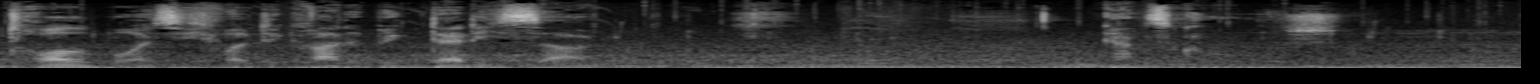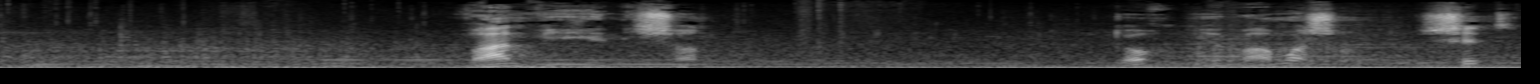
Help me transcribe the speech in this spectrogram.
Trollboys. Ich wollte gerade Big Daddy sagen. Ganz komisch. Waren wir hier nicht schon? Doch, hier waren wir schon. Shit.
